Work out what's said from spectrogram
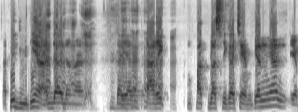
tapi duitnya ada dengan daya tarik 14 Liga Champion kan ya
